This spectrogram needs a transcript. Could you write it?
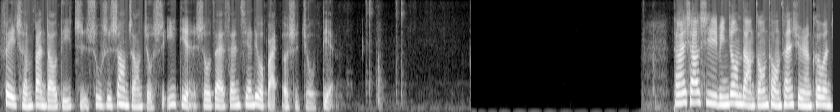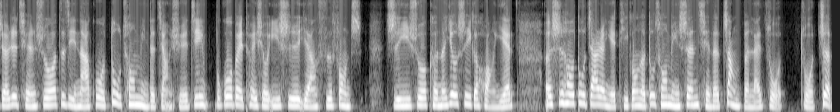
费城半导体指数是上涨九十一点，收在三千六百二十九点。台湾消息，民众党总统参选人柯文哲日前说自己拿过杜聪明的奖学金，不过被退休医师杨思凤质质疑说可能又是一个谎言。而事后杜家人也提供了杜聪明生前的账本来佐。佐证，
